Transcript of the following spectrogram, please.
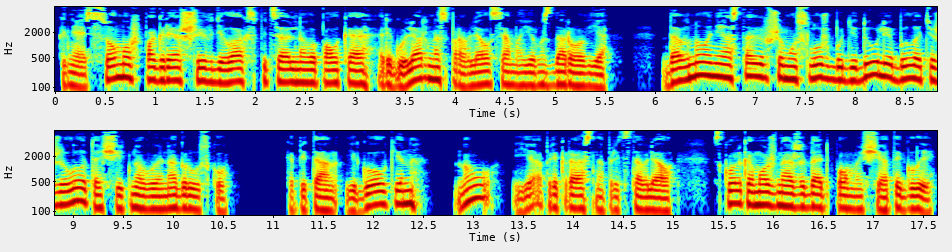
Князь Сомов, погрязший в делах специального полка, регулярно справлялся о моем здоровье – Давно не оставившему службу дедуле было тяжело тащить новую нагрузку. Капитан Иголкин, ну, я прекрасно представлял, сколько можно ожидать помощи от иглы.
